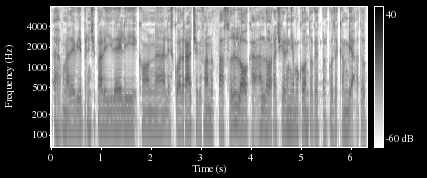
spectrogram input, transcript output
eh, una delle vie principali di Delhi con le squadracce che fanno il passo dell'Oca, allora ci rendiamo conto che qualcosa è cambiato.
